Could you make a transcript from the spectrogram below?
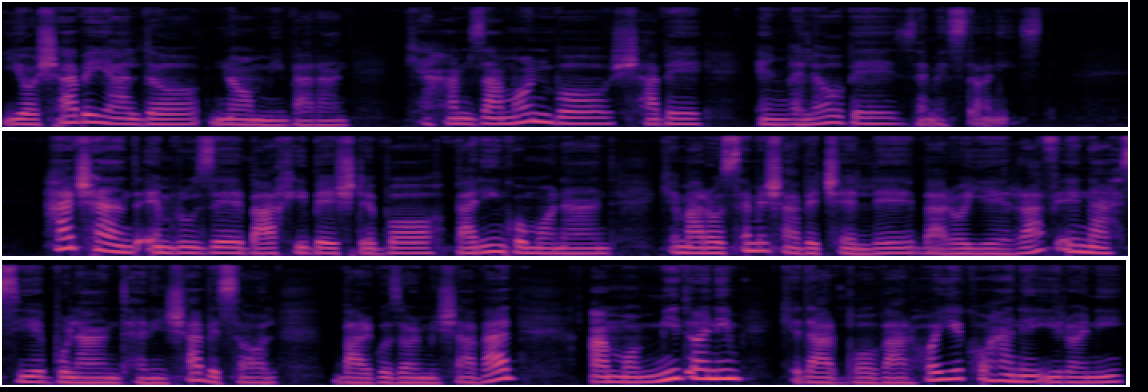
یا شب یلدا نام می‌برند که همزمان با شب انقلاب زمستانی است. هرچند امروزه برخی به اشتباه بر این گمانند که مراسم شب چله برای رفع نحسی بلندترین شب سال برگزار می شود اما می دانیم که در باورهای کهن ایرانی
